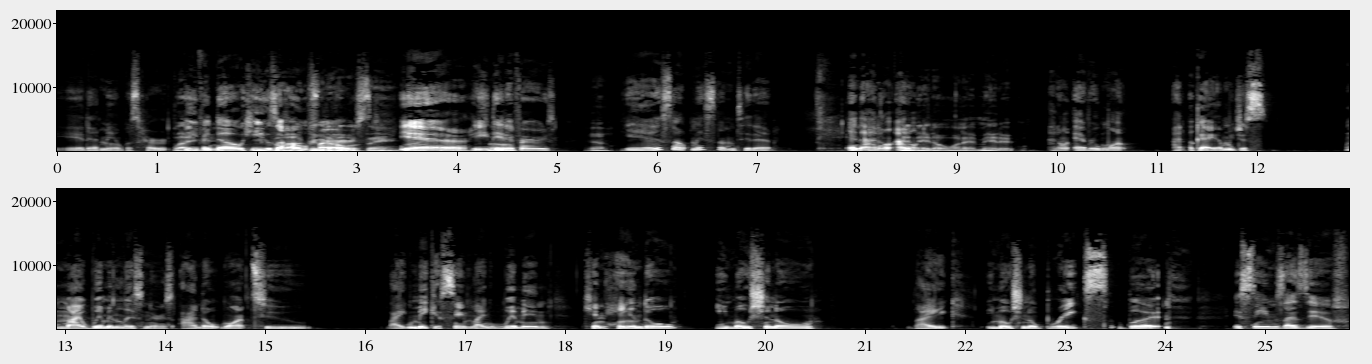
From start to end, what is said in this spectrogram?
Yeah, that man was hurt. Like, Even though he was a go out hoe whole first. thing, yeah, he did it first. Yeah. Yeah, it's something. It's something to that. And I don't. I And don't. they don't want to admit it. I don't ever want. I, okay, let me just. My women listeners, I don't want to like make it seem like women can handle emotional like emotional breaks, but it seems as if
